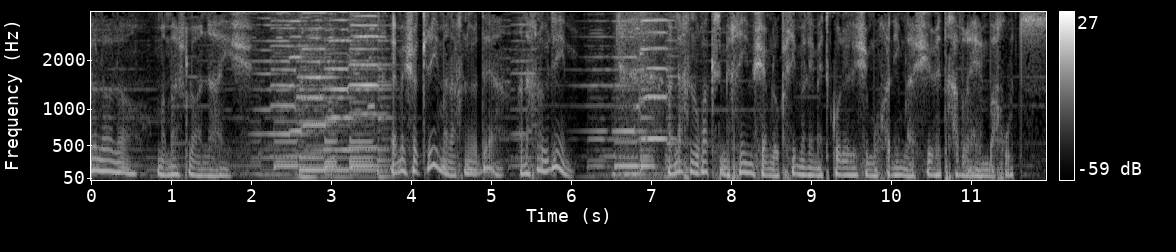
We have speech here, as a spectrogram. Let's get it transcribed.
לא, לא, לא, ממש לא ענה האיש. הם משקרים, אנחנו יודע, אנחנו יודעים. אנחנו רק שמחים שהם לוקחים עליהם את כל אלה שמוכנים להשאיר את חבריהם בחוץ.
